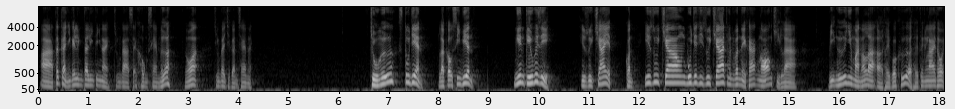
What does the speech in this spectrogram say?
À tất cả những cái linh ta linh tinh này chúng ta sẽ không xem nữa đúng không ạ? Chúng ta chỉ cần xem này. Chủ ngữ student là cậu sinh viên. Nghiên cứu cái gì? Izuchayet còn izuchan bujet izuchat vân vân này khác nó cũng chỉ là vị ngữ nhưng mà nó là ở thời quá khứ ở thời tương lai thôi.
